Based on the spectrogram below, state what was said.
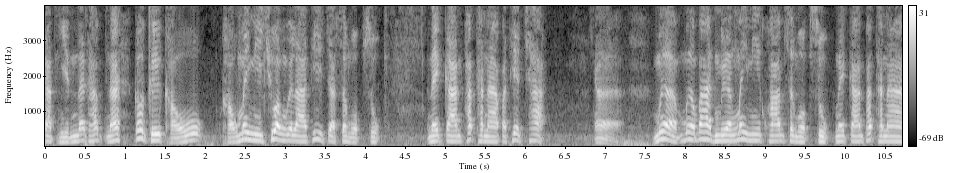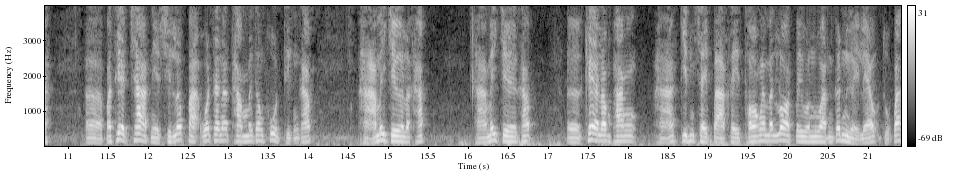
กัดหินนะครับนะก็คือเขาเขาไม่มีช่วงเวลาที่จะสงบสุขในการพัฒนาประเทศชาติเออเมื่อเมื่อบ้านเมืองไม่มีความสงบสุขในการพัฒนาประเทศชาติเนี่ยศิลปะวัฒนธรรมไม่ต้องพูดถึงครับ หาไม่เจอหรอกครับ หาไม่เจอครับเออแค่ลำพังหากินใส่ปากใส่ท้องให้มันรอดไปวันๆก็เหนื่อยแล้วถูกปะ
